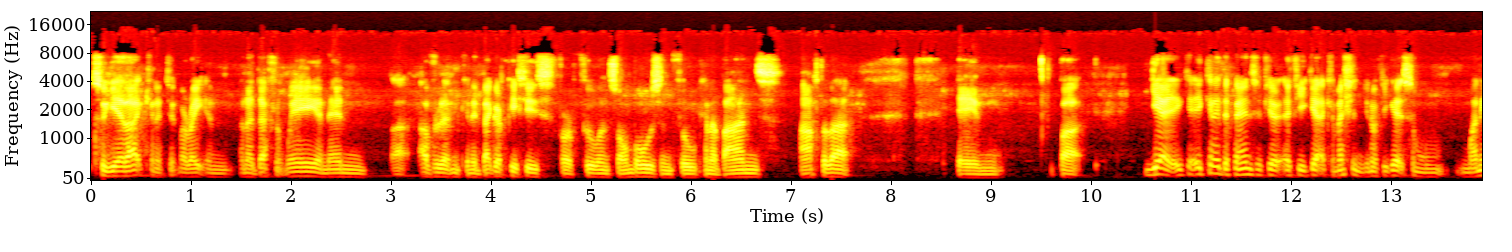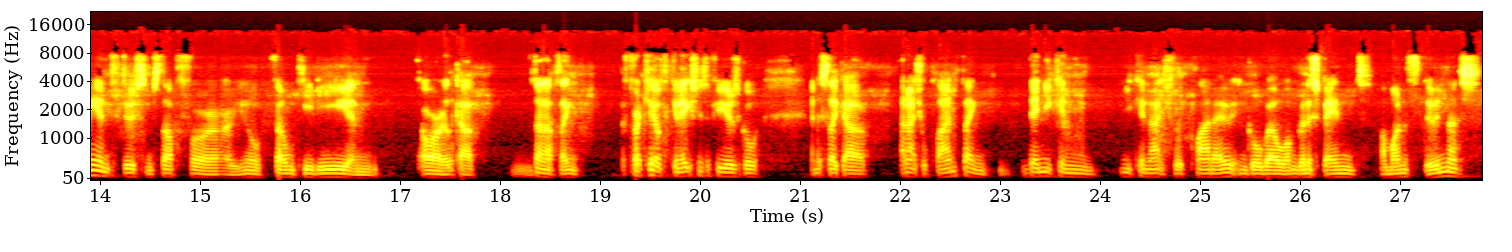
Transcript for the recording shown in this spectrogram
so yeah, that kind of took my writing in a different way, and then uh, I've written kind of bigger pieces for full ensembles and full kind of bands after that. Um, but yeah, it, it kind of depends if you if you get a commission. You know, if you get some money in to do some stuff for you know film, TV, and or like a done a thing for Celtic Connections a few years ago, and it's like a an actual plan thing. Then you can you can actually plan out and go, well, I'm going to spend a month doing this.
